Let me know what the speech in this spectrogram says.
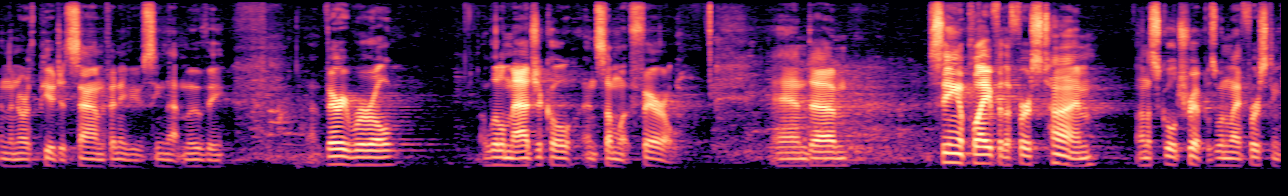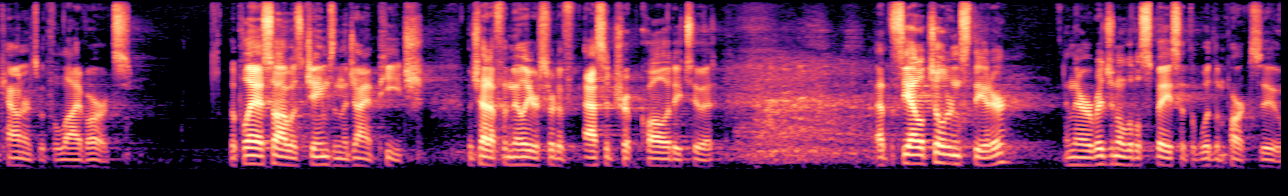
in the North Puget Sound, if any of you have seen that movie. Uh, very rural, a little magical, and somewhat feral. And um, seeing a play for the first time on a school trip was one of my first encounters with the live arts. The play I saw was James and the Giant Peach, which had a familiar sort of acid trip quality to it. at the Seattle Children's Theater, in their original little space at the Woodland Park Zoo.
